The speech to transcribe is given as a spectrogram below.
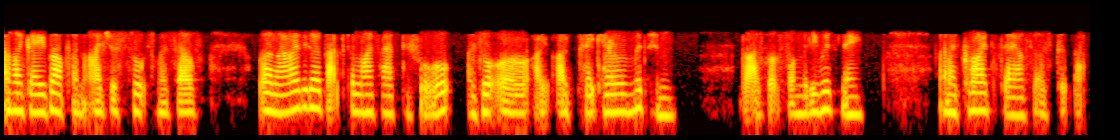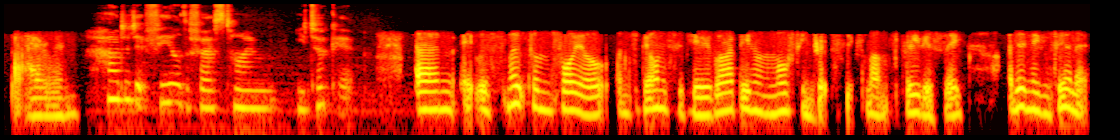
and I gave up, and I just thought to myself, well, I either go back to the life I had before. I thought, oh, I, I'd take heroin with him, but I've got somebody with me. And I cried the day I first took that heroin. How did it feel the first time you took it? Um, it was smoked on foil, and to be honest with you, where I'd been on a morphine drip for six months previously, I didn't even feel it.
